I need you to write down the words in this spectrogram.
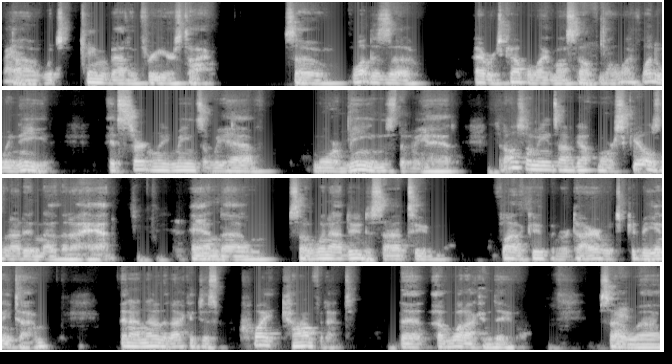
right. uh, which came about in three years' time. So, what does a average couple like myself and my wife, what do we need? It certainly means that we have more means than we had. It also means I've got more skills that I didn't know that I had. And um, so when I do decide to fly the coop and retire, which could be any time, then I know that I could just quite confident that of what I can do. So uh,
